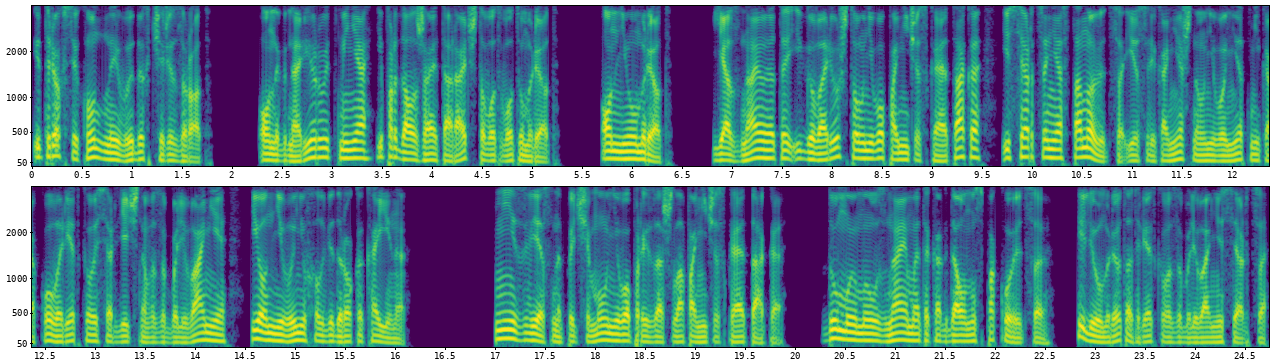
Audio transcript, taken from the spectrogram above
и трехсекундный выдох через рот. Он игнорирует меня и продолжает орать, что вот-вот умрет. Он не умрет. Я знаю это и говорю, что у него паническая атака, и сердце не остановится, если, конечно, у него нет никакого редкого сердечного заболевания, и он не вынюхал ведро кокаина. Неизвестно, почему у него произошла паническая атака. Думаю, мы узнаем это, когда он успокоится или умрет от редкого заболевания сердца.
